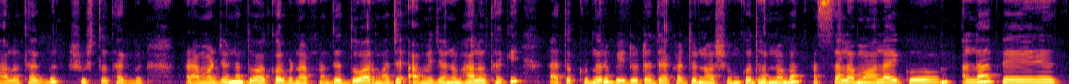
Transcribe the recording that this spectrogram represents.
ভালো থাকবেন, সুস্থ থাকবেন। আর আমার জন্য দোয়া করবেন। আপনাদের দোয়ার মাঝে আমি যেন ভালো থাকি। এতক্ষণ ধরে ভিডিওটা দেখার জন্য অসংখ্য ধন্যবাদ। আসসালামু আলাইকুম। আল্লাহ হাফেজ।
